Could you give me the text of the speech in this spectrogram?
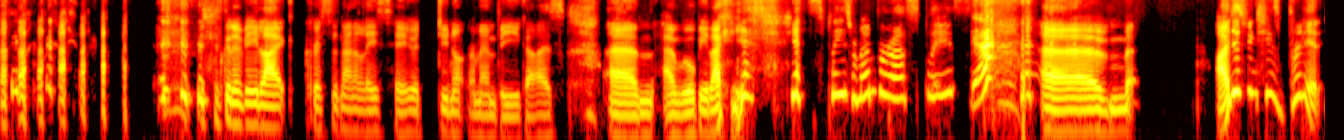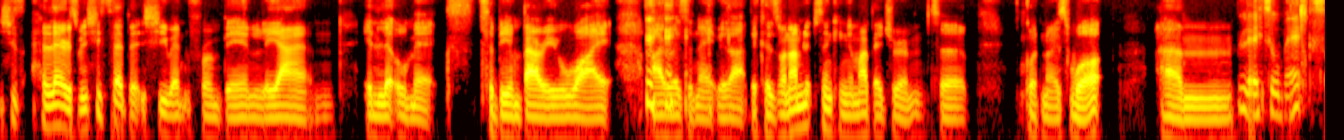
she's gonna be like Chris and Annalise who do not remember you guys. Um, and we'll be like, Yes, yes, please remember us, please. um I just think she's brilliant. She's hilarious. When she said that she went from being Leigh-Anne in Little Mix to being Barry White, I resonate with that because when I'm lip syncing in my bedroom to God knows what, um, Little mix.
